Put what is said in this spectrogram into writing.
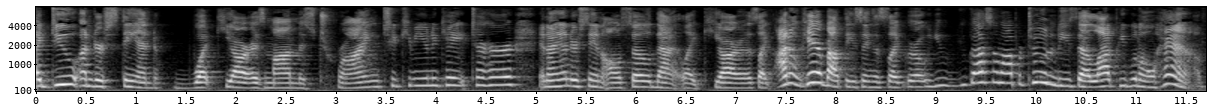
I do understand what Kiara's mom is trying to communicate to her. And I understand also that like Kiara is like, I don't care about these things. It's like, girl, you, you got some opportunities that a lot of people don't have.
